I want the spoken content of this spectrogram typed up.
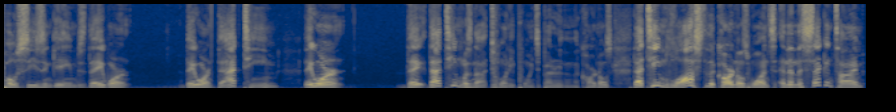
postseason games, they weren't they weren't that team. They weren't they that team was not 20 points better than the Cardinals. That team lost to the Cardinals once and then the second time,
